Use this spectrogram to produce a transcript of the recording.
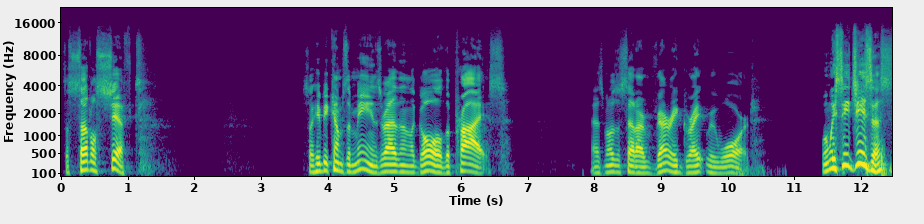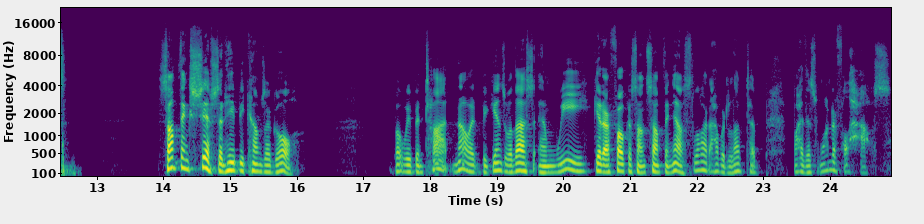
It's a subtle shift. So he becomes the means rather than the goal, the prize. As Moses said, our very great reward. When we see Jesus, something shifts and he becomes our goal. But we've been taught no, it begins with us, and we get our focus on something else. Lord, I would love to buy this wonderful house.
